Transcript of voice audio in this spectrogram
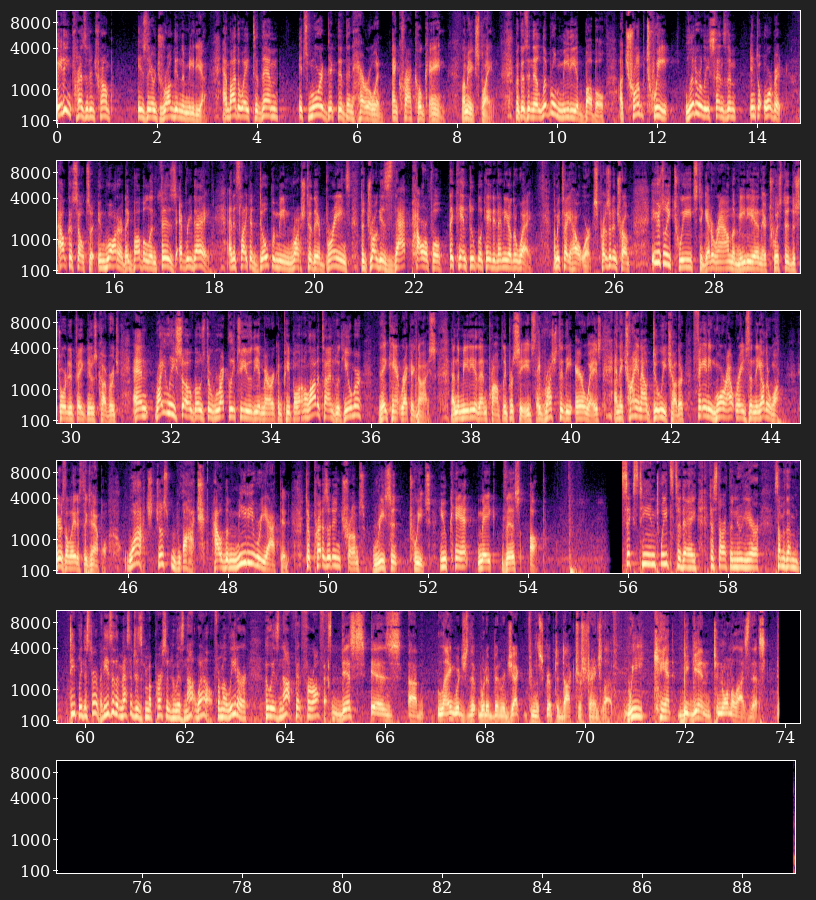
Hating President Trump is their drug in the media. And by the way, to them, it's more addictive than heroin and crack cocaine. Let me explain. Because in their liberal media bubble, a Trump tweet literally sends them into orbit. Alka Seltzer in water, they bubble and fizz every day. And it's like a dopamine rush to their brains. The drug is that powerful, they can't duplicate it any other way. Let me tell you how it works. President Trump, he usually tweets to get around the media and their twisted, distorted fake news coverage, and rightly so goes directly to you, the American people, and a lot of times with humor they can't recognize. And the media then promptly proceeds. They rush to the airwaves and they try and outdo each other, feigning more outrage than the other one. Here's the latest example. Watch, just watch how the media reacted to President Trump's recent tweets. You can't make this up. 16 tweets today to start the new year, some of them deeply disturbing. These are the messages from a person who is not well, from a leader who is not fit for office. This is um, language that would have been rejected from the script of Doctor Strangelove. We can't begin to normalize this.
